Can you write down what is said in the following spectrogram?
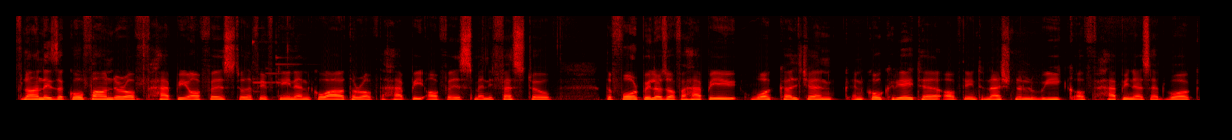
Fennande is a co-founder of Happy Office 2015 and co-author of the Happy Office Manifesto, the four pillars of a happy work culture, and, and co-creator of the International Week of Happiness at Work,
